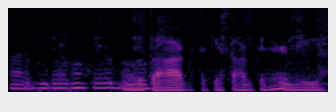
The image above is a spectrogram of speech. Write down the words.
cara de dar alguma coisa boa. Outra água, tá aqui, essa água tá vermelha.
